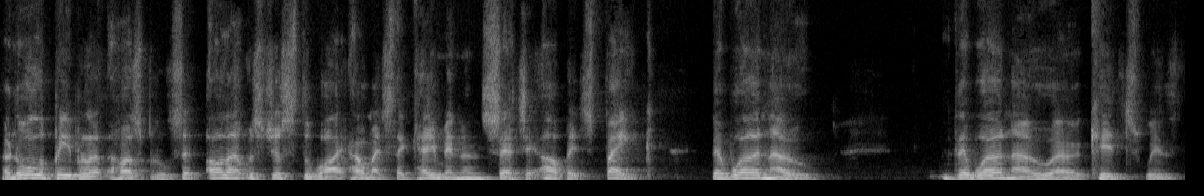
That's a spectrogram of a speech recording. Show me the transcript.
And all the people at the hospital said, oh, that was just the white helmets. They came in and set it up. It's fake. There were no there were no uh, kids with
